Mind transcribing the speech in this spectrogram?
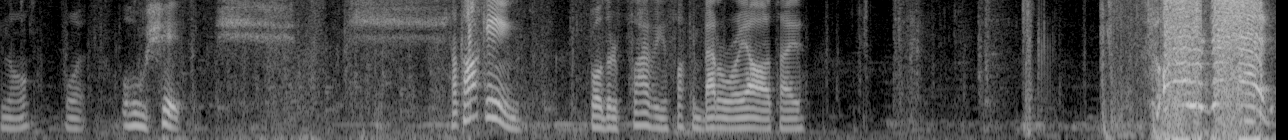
No. What? Oh shit. Shh. Shh. Stop talking. Bro, they're having a fucking battle royale outside. Oh, we're dead!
